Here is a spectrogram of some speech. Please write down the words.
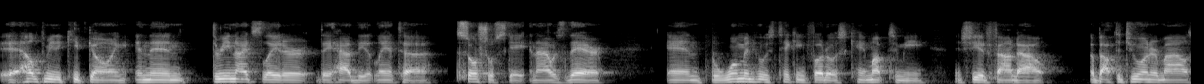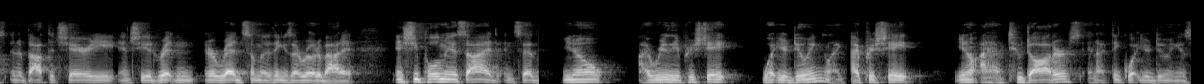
it helped me to keep going. And then three nights later, they had the Atlanta social skate, and I was there. And the woman who was taking photos came up to me, and she had found out about the 200 miles and about the charity, and she had written or read some of the things I wrote about it. And she pulled me aside and said, You know, I really appreciate what you're doing. Like, I appreciate, you know, I have two daughters, and I think what you're doing is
